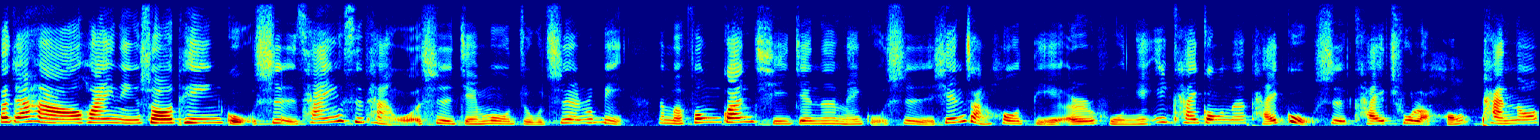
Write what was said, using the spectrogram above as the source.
大家好，欢迎您收听股市蔡因斯坦，我是节目主持人 Ruby。那么封关期间呢，美股是先涨后跌，而虎年一开工呢，台股是开出了红盘哦。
